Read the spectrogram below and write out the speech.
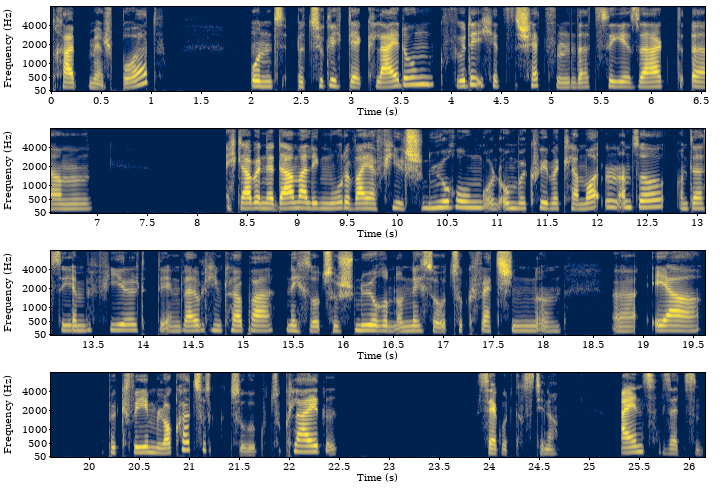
treibt mehr Sport. Und bezüglich der Kleidung würde ich jetzt schätzen, dass sie sagt, ähm, ich glaube, in der damaligen Mode war ja viel Schnürung und unbequeme Klamotten und so. Und dass sie empfiehlt, den weiblichen Körper nicht so zu schnüren und nicht so zu quetschen und äh, eher bequem locker zu, zu, zu kleiden. Sehr gut, Christina. Eins setzen.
